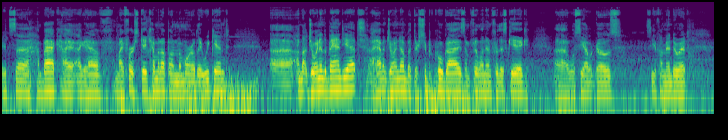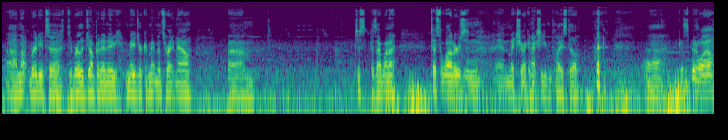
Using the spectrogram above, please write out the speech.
it's, uh, I'm back. I, I have my first gig coming up on Memorial Day weekend. Uh, I'm not joining the band yet. I haven't joined them, but they're super cool guys. I'm filling in for this gig. Uh, we'll see how it goes, see if I'm into it. Uh, I'm not ready to, to really jump in any major commitments right now. Um, just because I want to test the waters and, and make sure I can actually even play still. Because uh, it's been a while.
